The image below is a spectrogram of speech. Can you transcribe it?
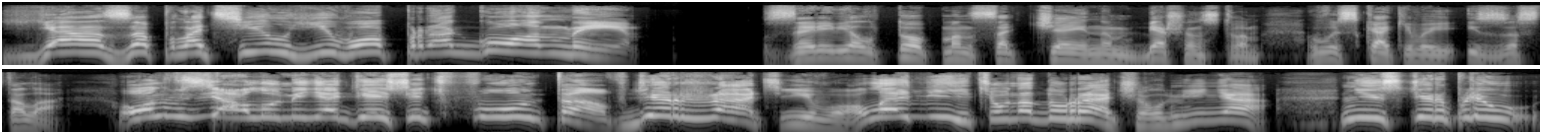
«Я заплатил его прогоны!» — заревел Топман с отчаянным бешенством, выскакивая из-за стола. «Он взял у меня десять фунтов! Держать его! Ловить! Он одурачил меня! Не стерплю!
